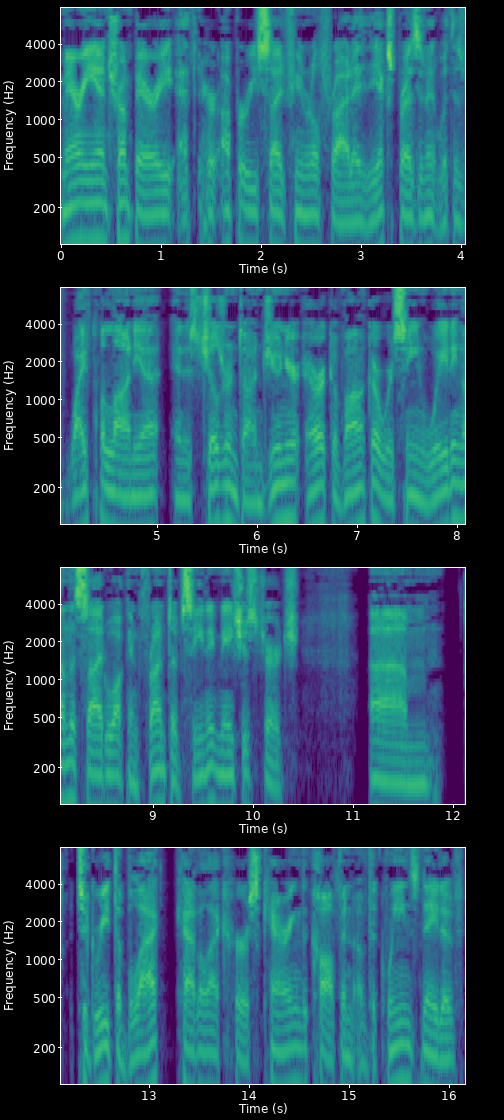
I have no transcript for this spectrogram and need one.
Maryanne Trump Barry, at her Upper East Side funeral Friday. The ex-president with his wife Melania and his children Don Jr., Eric Ivanka were seen waiting on the sidewalk in front of St. Ignatius Church. Um, to greet the black Cadillac hearse carrying the coffin of the Queens native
